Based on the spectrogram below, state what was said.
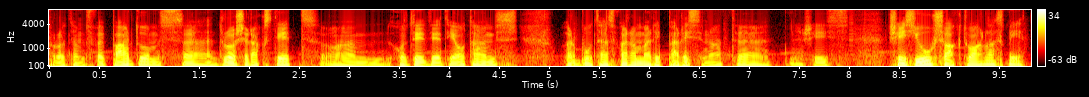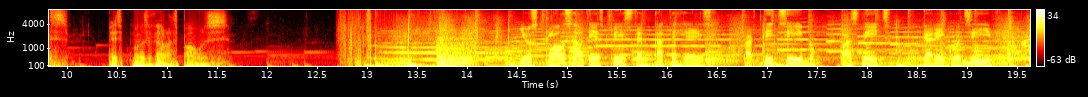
protams, vai pārdomas, droši rakstiet, uzdiediet jautājumus, varbūt tās varam arī parisināt šīs, šīs jūsu aktuālās lietas pēc muzikālās pauzes. Jūs klausāties priesteru katehēzi par ticību, baznīcu, garīgo dzīvi.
